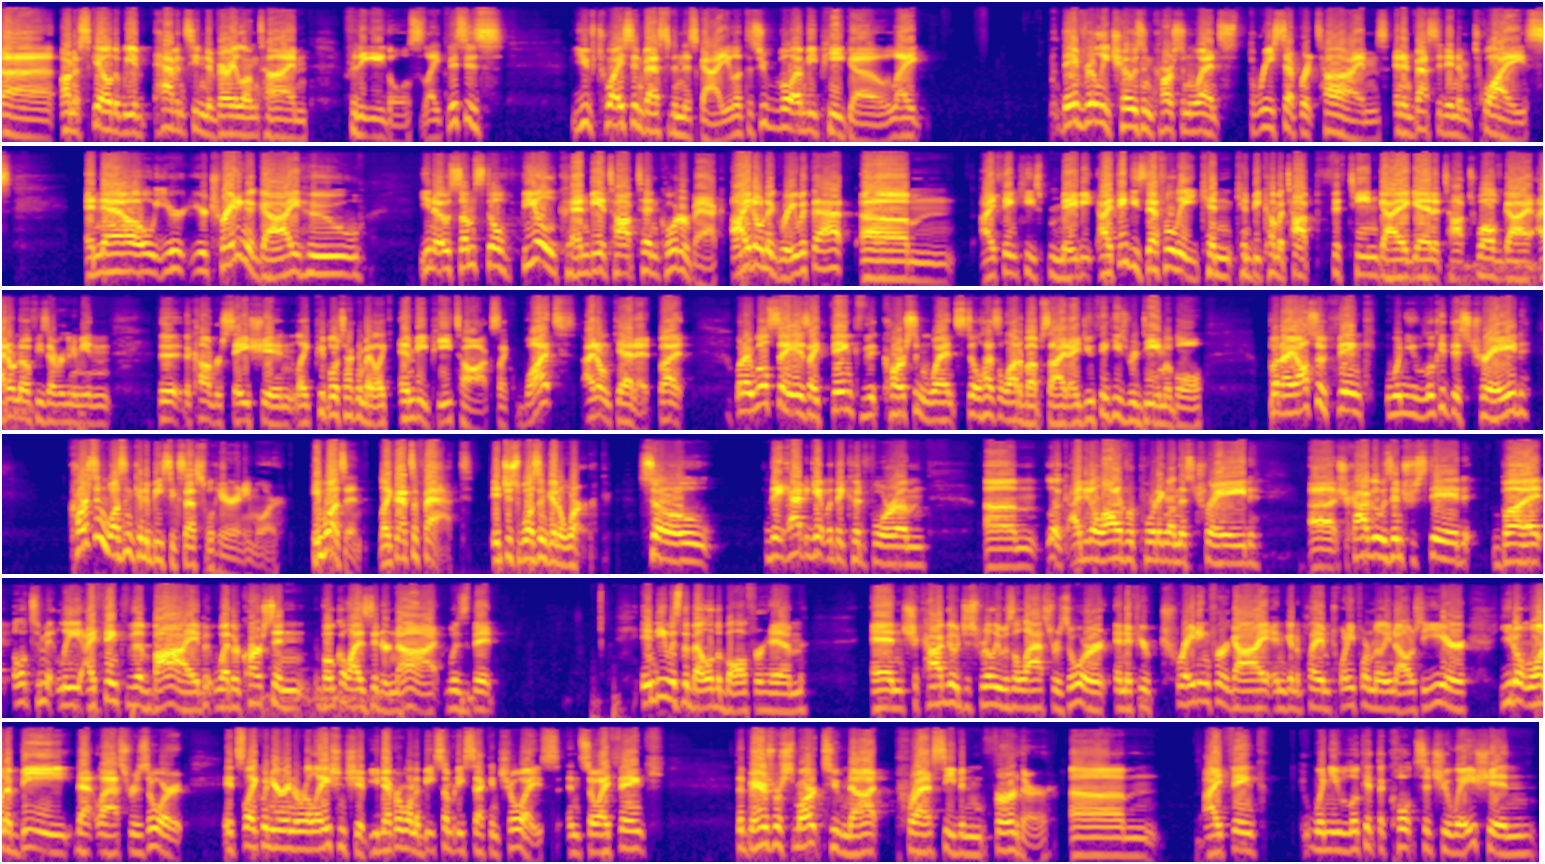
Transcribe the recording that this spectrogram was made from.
uh, on a scale that we haven't seen in a very long time for the Eagles. Like this is you've twice invested in this guy. You let the Super Bowl MVP go. Like they've really chosen Carson Wentz three separate times and invested in him twice. And now you're you're trading a guy who, you know, some still feel can be a top 10 quarterback. I don't agree with that. Um I think he's maybe I think he's definitely can can become a top 15 guy again, a top 12 guy. I don't know if he's ever going to be in the the conversation. Like people are talking about like MVP talks. Like what? I don't get it. But what I will say is I think that Carson Wentz still has a lot of upside. I do think he's redeemable. But I also think when you look at this trade, Carson wasn't going to be successful here anymore. He wasn't. Like that's a fact. It just wasn't going to work. So they had to get what they could for him. Um, look, I did a lot of reporting on this trade. Uh, Chicago was interested, but ultimately, I think the vibe, whether Carson vocalized it or not, was that Indy was the belle of the ball for him, and Chicago just really was a last resort. And if you're trading for a guy and going to play him $24 million a year, you don't want to be that last resort. It's like when you're in a relationship, you never want to be somebody's second choice. And so I think the Bears were smart to not press even further. Um, I think when you look at the Colt situation,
